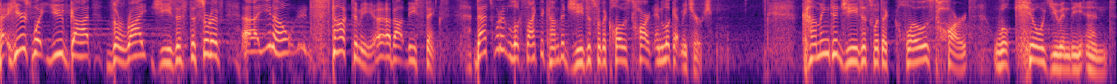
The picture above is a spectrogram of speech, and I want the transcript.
Uh, here's what you've got the right, Jesus, to sort of, uh, you know, talk to me uh, about these things. That's what it looks like to come to Jesus with a closed heart. And look at me, church. Coming to Jesus with a closed heart will kill you in the end.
